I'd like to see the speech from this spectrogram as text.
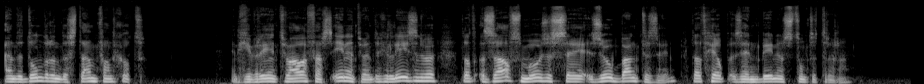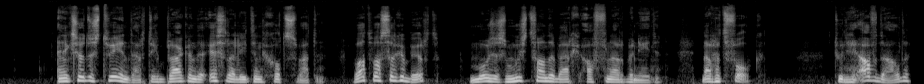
en de donderende stem van God. In Hebreeën 12, vers 21 lezen we dat zelfs Mozes zei zo bang te zijn dat hij op zijn benen stond te trillen. In Exodus 32 braken de Israëlieten Gods wetten. Wat was er gebeurd? Mozes moest van de berg af naar beneden, naar het volk. Toen hij afdaalde,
